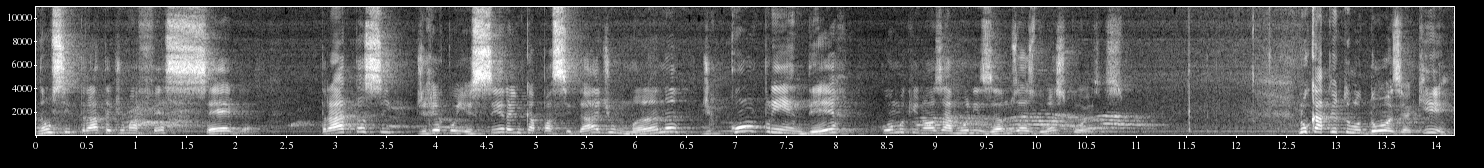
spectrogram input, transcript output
não se trata de uma fé cega. Trata-se de reconhecer a incapacidade humana de compreender como que nós harmonizamos as duas coisas. No capítulo 12 aqui,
